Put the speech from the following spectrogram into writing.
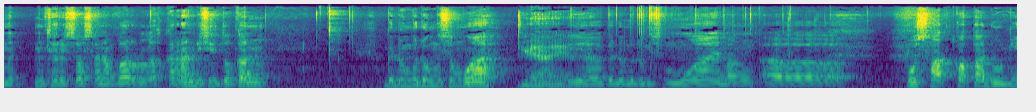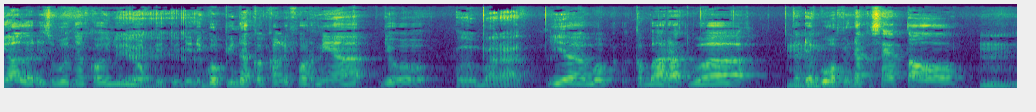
men- mencari suasana baru lah, karena di situ kan gedung-gedung semua. ya ya Iya, gedung-gedung semua emang eh, pusat kota dunia lah disebutnya kalau New Iya, York iya, gitu. Jadi gue pindah ke California, Jo. kalau barat Iya, gue ke barat gue. Tadi gue pindah ke Seattle. hmm.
